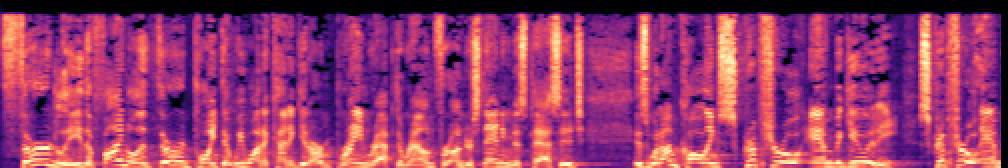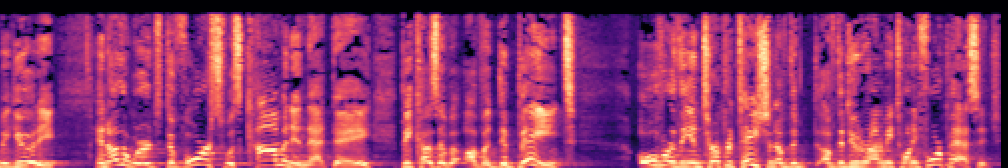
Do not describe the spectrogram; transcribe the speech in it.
Thirdly, the final and third point that we want to kind of get our brain wrapped around for understanding this passage is what I'm calling scriptural ambiguity. Scriptural ambiguity. In other words, divorce was common in that day because of, of a debate over the interpretation of the, of the Deuteronomy 24 passage.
